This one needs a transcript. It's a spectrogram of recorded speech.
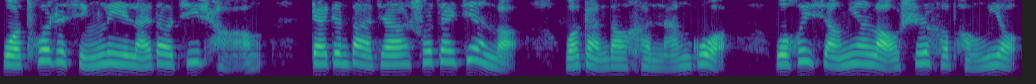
我拖着行李来到机场，该跟大家说再见了。我感到很难过。我会想念老师和朋友，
